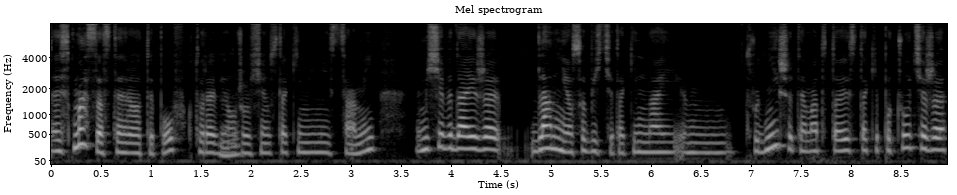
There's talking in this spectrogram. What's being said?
jest masa stereotypów, które Mhm. wiążą się z takimi miejscami. Mi się wydaje, że dla mnie osobiście taki najtrudniejszy temat to jest takie poczucie, że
